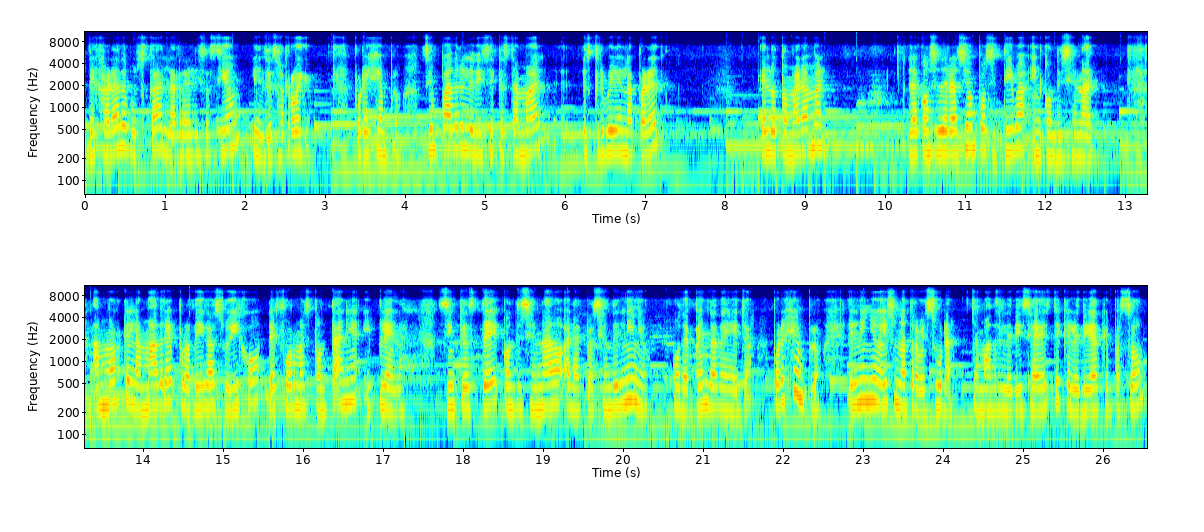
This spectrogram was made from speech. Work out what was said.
dejará de buscar la realización y el desarrollo. Por ejemplo, si un padre le dice que está mal escribir en la pared, él lo tomará mal. La consideración positiva incondicional. Amor que la madre prodiga a su hijo de forma espontánea y plena, sin que esté condicionado a la actuación del niño o dependa de ella. Por ejemplo, el niño hizo una travesura. La madre le dice a este que le diga qué pasó,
